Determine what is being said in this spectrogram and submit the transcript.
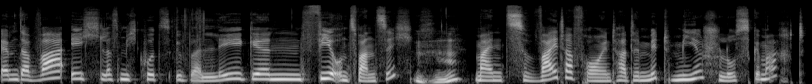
ähm, da war ich, lass mich kurz überlegen, 24. Mein zweiter Freund hatte mit mir Schluss gemacht.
